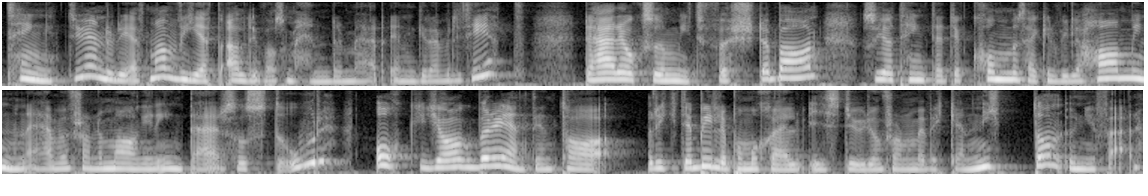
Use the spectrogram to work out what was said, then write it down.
tänkte ju ändå det att man vet aldrig vad som händer med en graviditet. Det här är också mitt första barn, så jag tänkte att jag kommer säkert vilja ha minnen även från när magen inte är så stor. Och jag började egentligen ta riktiga bilder på mig själv i studion från och med vecka 19 ungefär.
